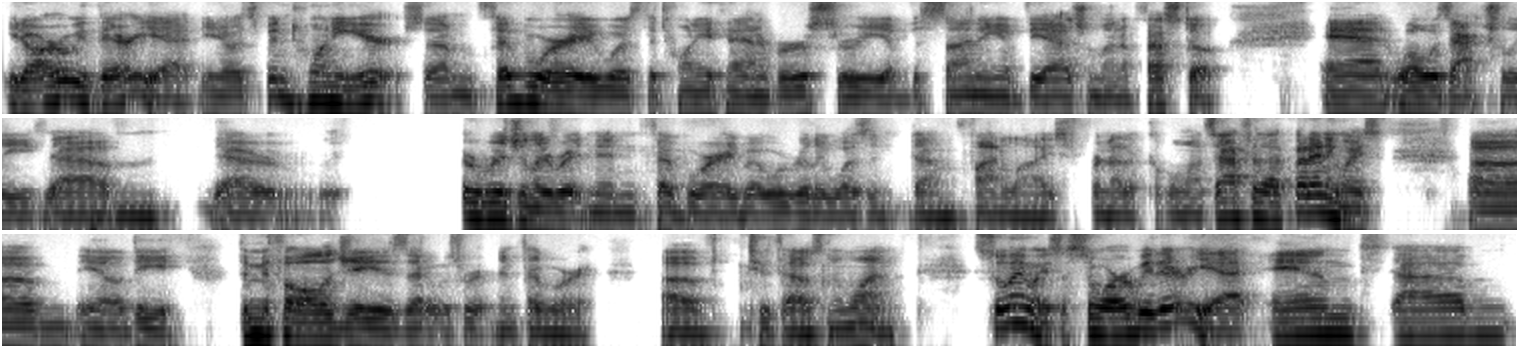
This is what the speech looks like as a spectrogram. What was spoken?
you know are we there yet? You know it's been 20 years. Um, february was the 20th anniversary of the signing of the agile manifesto. And well was actually um, uh, originally written in february but really wasn't um, finalized for another couple months after that. But anyways um, you know the the mythology is that it was written in february of 2001 so, anyways, so are we there yet? And um,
